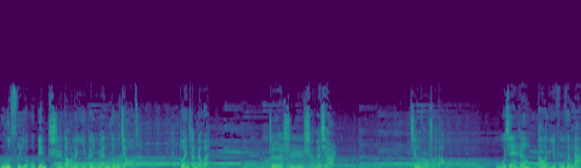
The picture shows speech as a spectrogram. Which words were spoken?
武次友便吃到了一个圆豆饺子，端详着问：“这是什么馅儿？”青猴说道：“武先生到底福分大，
